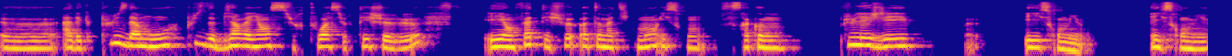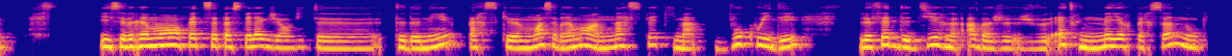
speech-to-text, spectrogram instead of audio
euh, avec plus d'amour, plus de bienveillance sur toi, sur tes cheveux. Et en fait, tes cheveux, automatiquement, ils seront, ce sera comme plus léger euh, et ils seront mieux. Et ils seront mieux. Et c'est vraiment, en fait, cet aspect-là que j'ai envie de te donner parce que moi, c'est vraiment un aspect qui m'a beaucoup aidé. Le fait de dire, ah bah, je, je, veux être une meilleure personne. Donc,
